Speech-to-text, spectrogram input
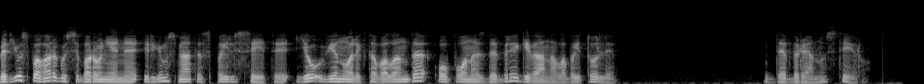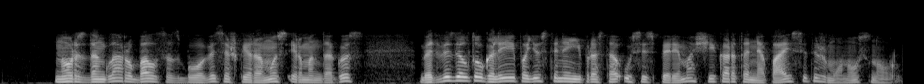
bet jūs pavargusi baronienė ir jums metas pailsėti, jau 11 valanda, o ponas Debre gyvena labai toli. Debre nustėro. Nors danglaro balsas buvo visiškai ramus ir mandagus, bet vis dėlto galėjai pajusti neįprastą užsispyrimą šį kartą nepaisyti žmonaus norų.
